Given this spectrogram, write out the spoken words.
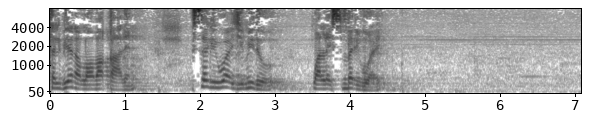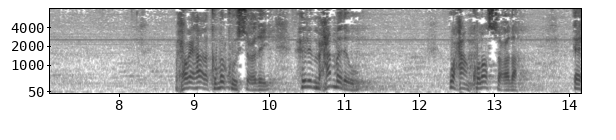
talbiyana looma qaadin. Isagii waa yimidoo waa la ismari waaye waxoogay hadalku markuu socday wuxuu yidhi maxamedow waxaan kula socda ee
